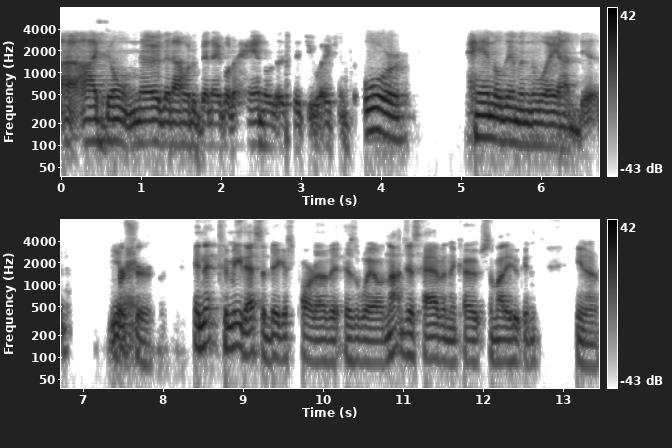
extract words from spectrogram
I, I don't know that I would have been able to handle those situations or handle them in the way I did. For know? sure. And that, to me, that's the biggest part of it as well. Not just having the coach, somebody who can you know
